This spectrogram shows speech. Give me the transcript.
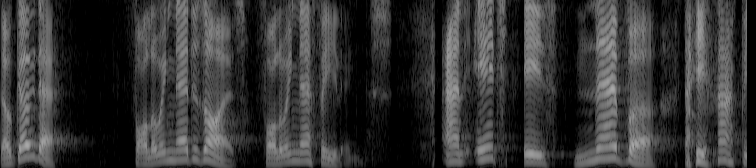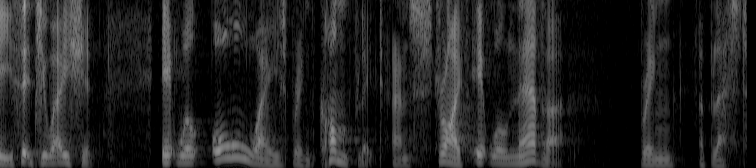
They'll go there, following their desires, following their feelings. And it is never a happy situation. It will always bring conflict and strife. It will never bring a blessed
